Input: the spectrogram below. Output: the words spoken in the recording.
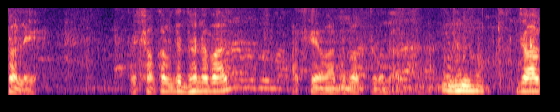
চলে। তো সকলকে ধন্যবাদ। আজকে আমাদের বক্তব্য ধন্যবাদ। জয়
